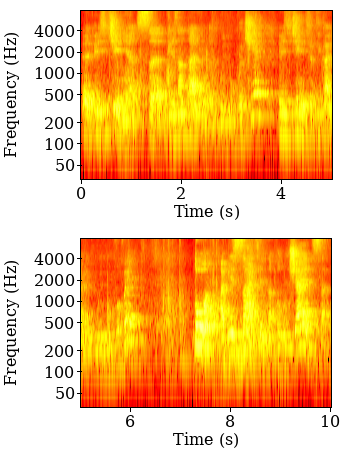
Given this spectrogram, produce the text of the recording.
э, пересечение с горизонталью это будет буква Ч, пересечение с вертикалью это будет буква Б, то обязательно получается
